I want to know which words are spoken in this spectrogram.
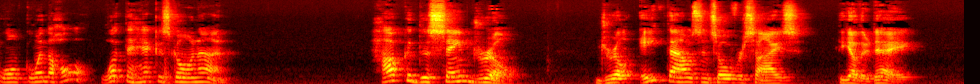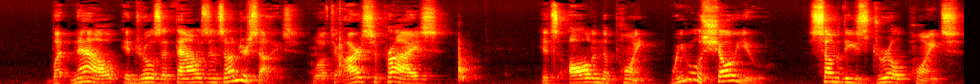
won't go in the hole. What the heck is going on? How could the same drill drill 8 thousandths oversize the other day but now it drills a thousandths undersize. Well, to our surprise, it's all in the point. We will show you some of these drill points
